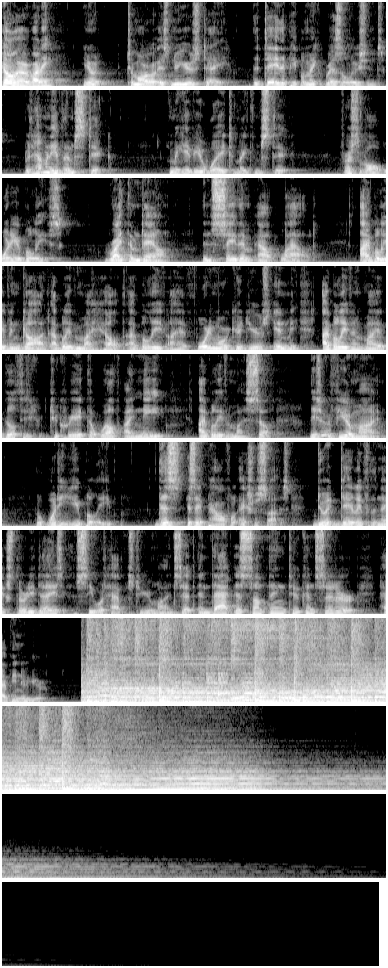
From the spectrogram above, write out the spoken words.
Hello, everybody. You know, tomorrow is New Year's Day, the day that people make resolutions. But how many of them stick? Let me give you a way to make them stick. First of all, what are your beliefs? Write them down, then say them out loud. I believe in God. I believe in my health. I believe I have 40 more good years in me. I believe in my ability to create the wealth I need. I believe in myself. These are a few of mine. But what do you believe? This is a powerful exercise. Do it daily for the next 30 days and see what happens to your mindset. And that is something to consider. Happy New Year.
